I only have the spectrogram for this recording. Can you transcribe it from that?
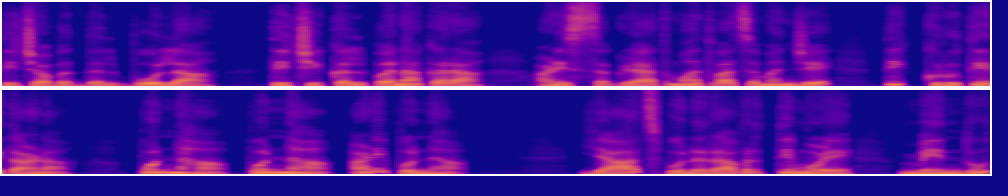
तिच्याबद्दल बोला तिची कल्पना करा आणि सगळ्यात महत्वाचं म्हणजे ती कृतीत आणा. पुन्हा पुन्हा आणि पुन्हा. याच पुनरावृत्तीमुळे मेंदूत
